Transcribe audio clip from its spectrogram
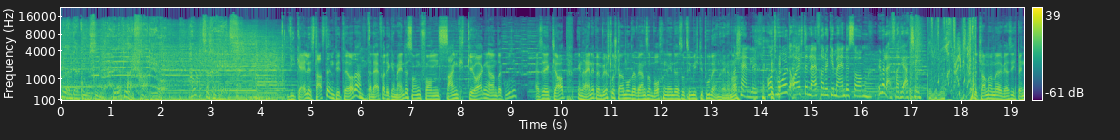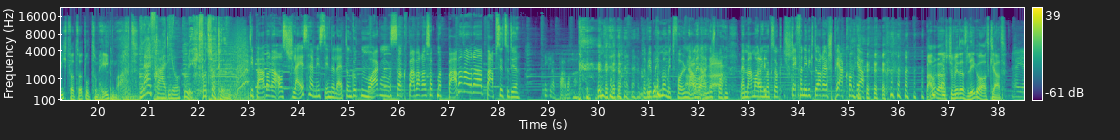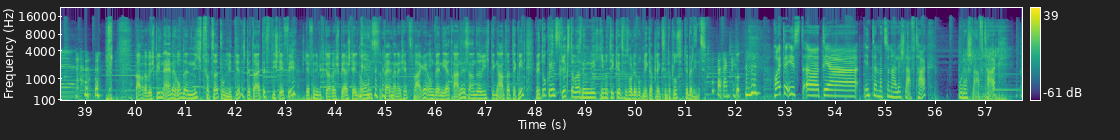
Georgen an der Gusen hört Live-Radio. Hauptsache Hits. Wie geil ist das denn bitte, oder? Der Live-Radio-Gemeindesong von St. Georgen an der Gusen. Also ich glaube, in Reine beim Würstelstandl, da werden sie am Wochenende so ziemlich die Bude einrennen. Ne? Wahrscheinlich. Und holt euch den Live-Radio-Gemeindesong über Live-Radio.at. Jetzt schauen wir mal, wer sich bei Nicht verzöttelt zum Helden macht. Live-Radio. Nicht verzötteln. Die Barbara aus Schleißheim ist in der Leitung. Guten Morgen. Sag Barbara, sagt man Barbara oder Babsi zu dir? Ich glaube Barbara. Da wird man immer mit vollen Namen Barbara. angesprochen. Meine Mama hat Also immer gesagt, Stefanie Victoria Sperr, komm her. Barbara, hast du schon wieder das Lego ausgeladen? Barbara, wir spielen eine Runde nicht verzötteln mit dir. Das bedeutet, die Steffi, Stefanie Viktoria Speer, stellt uns beiden eine Schätzfrage und wer näher dran ist an der richtigen Antwort, der gewinnt. Wenn du gewinnst, kriegst du was, nämlich Kinotickets fürs Hollywood Megaplex in der Plus City Berlin. Super, danke. Heute ist äh, der internationale Schlaftag oder Schlaftag.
